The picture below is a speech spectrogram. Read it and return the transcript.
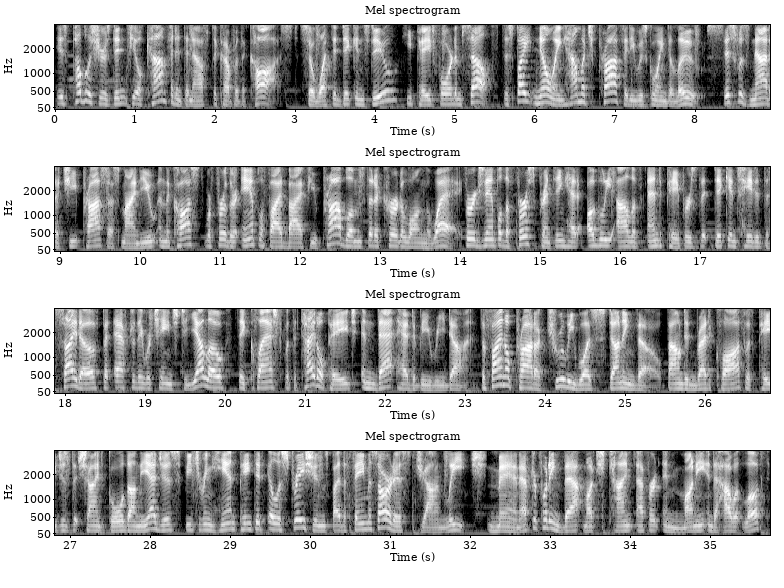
his publishers didn't feel confident enough to cover the cost. So what did Dickens do? He paid for it himself, despite knowing how much profit he was going to lose. This was not a cheap process, mind you, and the costs were further amplified by a few problems that occurred along the way. For example, the first printing had ugly olive end papers that Dickens hated the sight of, but after they were changed to yellow, they clashed with the title page, and that had to be redone. The final product truly was stunning, though, bound in red cloth with pages that shined gold on the edges, featuring hand painted illustrations by the famous artist John Leech. Man, after putting that much time, effort, and money into how it looked,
